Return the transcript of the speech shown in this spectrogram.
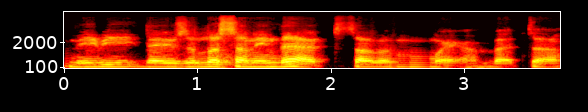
maybe there's a lesson in that somewhere, but uh,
